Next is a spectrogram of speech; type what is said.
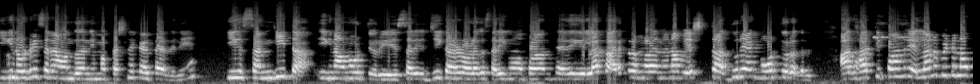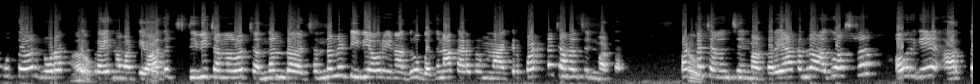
ಈಗ ನೋಡ್ರಿ ಸರ್ ಒಂದು ನಿಮ್ಮ ಪ್ರಶ್ನೆ ಕೇಳ್ತಾ ಇದೀನಿ ಈಗ ಸಂಗೀತ ಈಗ ನಾವ್ ನೋಡ್ತೀವ್ರಿ ಸರಿ ಜಿ ಕನ್ನಡ ಒಳಗ ಸರಿಗಮಪ ಅಂತ ಹೇಳಿ ಎಲ್ಲಾ ಕಾರ್ಯಕ್ರಮಗಳನ್ನ ನಾವ್ ಎಷ್ಟು ಅದ್ದೂರಿಯಾಗಿ ನೋಡ್ತೀವ್ರಿ ಅದನ್ನ. ಅದ್ ಹತ್ತಿಪ್ಪ ಅಂದ್ರೆ ಎಲ್ಲಾನು ಬಿಟ್ಟು ನಾವು ಕೂತ ನೋಡಕ್. ಪ್ರಯತ್ನ ಮಾಡ್ತೀವಿ. ಅದ TV channel Chandan Chandana TV ಅವ್ರು ಏನಾದ್ರು ಭಜನಾ ಕಾರ್ಯಕ್ರಮನ ಹಾಕಿದ್ರೆ ಪಟ್ಟ ಚಾನಲ್ ಚೇಂಜ್ ಮಾಡ್ತಾರೆ? ಪಟ್ಟ. ಚಾನಲ್ ಚೇಂಜ್ ಮಾಡ್ತಾರೆ? ಯಾಕಂದ್ರೆ ಅದು ಅಷ್ಟ ಅವ್ರಿಗೆ ಅರ್ಥ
